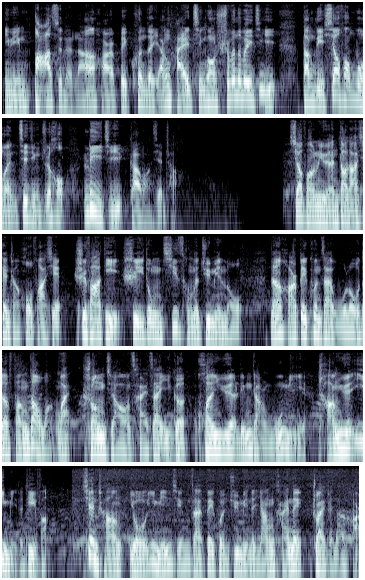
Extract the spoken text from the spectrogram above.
一名八岁的男孩被困在阳台，情况十分的危急。当地消防部门接警之后，立即赶往现场。消防人员到达现场后，发现事发地是一栋七层的居民楼，男孩被困在五楼的防盗网外，双脚踩在一个宽约零点五米、长约一米的地方。现场有一民警在被困居民的阳台内拽着男孩。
